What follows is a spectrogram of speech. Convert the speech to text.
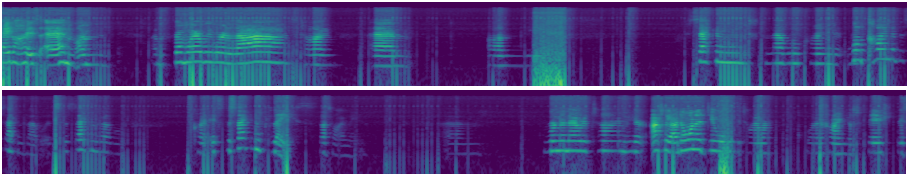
Okay, guys. Um, I'm I'm from where we were last time. Um, on the second level, kind of. Well, kind of the second level. It's the second level. Kind. It's the second place. That's what I mean. Um, running out of time here. Actually, I don't want to do it with the timer. I want to try and just finish this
